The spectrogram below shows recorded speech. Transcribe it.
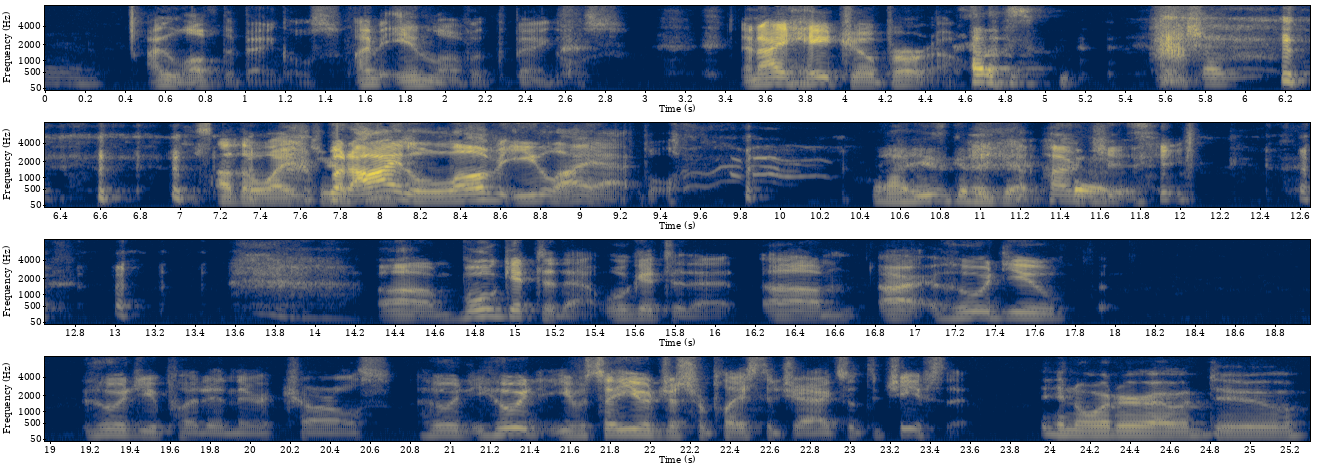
Hmm. I love the Bengals. I'm in love with the Bengals. And I hate Joe Burrow. It's not the white jersey. But I love Eli Apple. Nah, he's gonna get. I'm cooked. kidding. Um, we'll get to that. We'll get to that. Um, all right, who would you who would you put in there, Charles? Who would who would you say you would just replace the Jags with the Chiefs then? in order, I would do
